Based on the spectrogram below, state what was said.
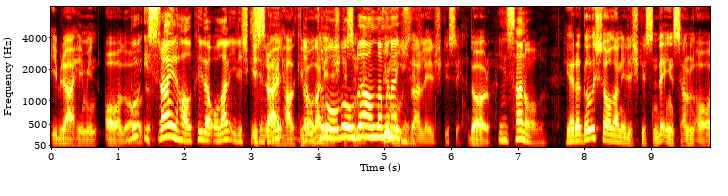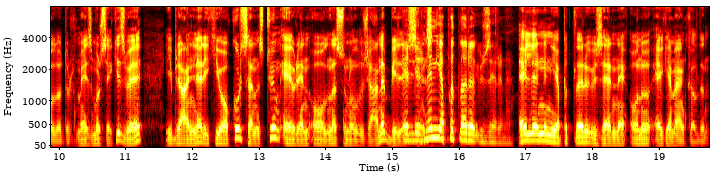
İbrahim'in oğlu Bu oldu. İsrail halkıyla olan ilişkisinde İsrail halkıyla olan Davut'un ilişkisinde, oğlu olduğu anlamına tüm gelir. uluslarla ilişkisi. Doğru. İnsanoğlu. Yaratılışla olan ilişkisinde insanın oğludur. Mezmur 8 ve İbraniler 2'yi okursanız tüm evrenin oğluna sunulacağını bilirsiniz. Ellerinin yapıtları üzerine. Ellerinin yapıtları üzerine onu egemen kıldın.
